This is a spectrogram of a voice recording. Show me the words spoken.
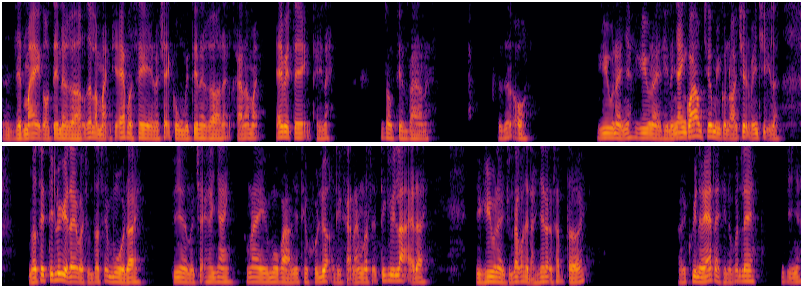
ờ, diệt may có TNG cũng rất là mạnh thì FMC nó chạy cùng với TNG đấy khá là mạnh. FPT cũng thế này dòng tiền vào này rất ổn. Guild này nhé, guild này thì nó nhanh quá hôm trước mình còn nói chuyện với anh chị là nó sẽ tích lũy ở đây và chúng ta sẽ mua ở đây. Tuy nhiên nó chạy hơi nhanh hôm nay mua vào như thiếu khối lượng thì khả năng nó sẽ tích lũy lại ở đây. Thì guild này chúng ta có thể đánh giai đoạn sắp tới. Đấy QNS này thì nó vẫn lên anh chị nhé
